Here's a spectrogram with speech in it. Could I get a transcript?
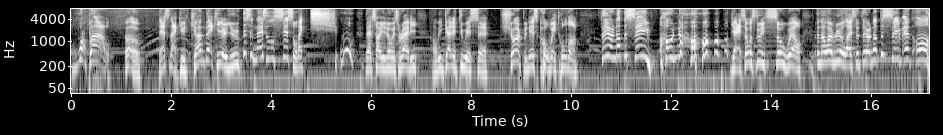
Wow. Uh-oh. That's not good. Come back here, you. That's a nice little sizzle. Like, shh. Ooh. That's how you know it's ready. All we gotta do is uh, sharpen this. Oh, wait, hold on. They are not the same. Oh, no. Guys, I was doing so well. And now I realize that they are not the same at all.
